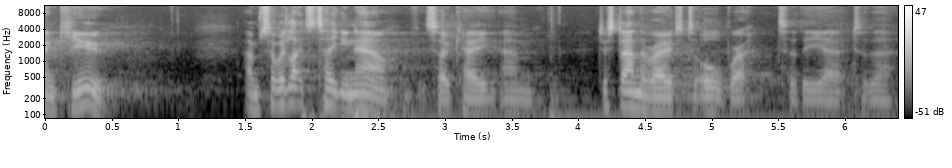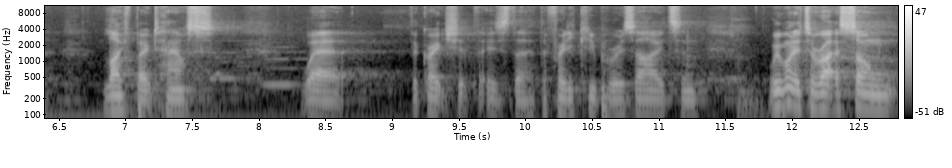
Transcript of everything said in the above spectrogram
Thank you. Um, so we'd like to take you now, if it's okay, um, just down the road to Aldeburgh, to the, uh, to the lifeboat house where the great ship that is the, the Freddie Cooper resides. And we wanted to write a song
